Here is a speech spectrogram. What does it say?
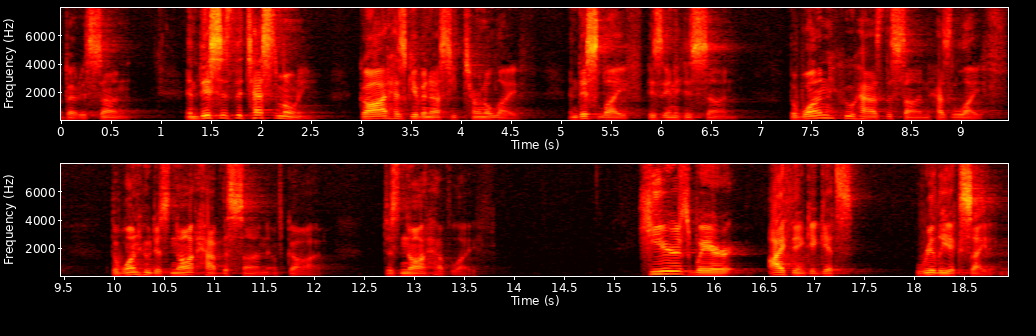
about his Son. And this is the testimony God has given us eternal life, and this life is in his Son. The one who has the Son has life. The one who does not have the Son of God does not have life. Here's where I think it gets really exciting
